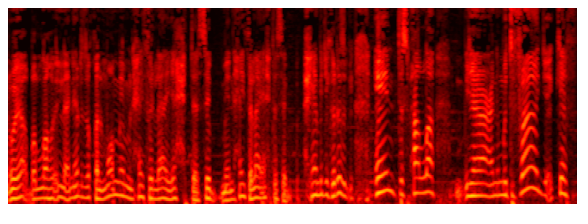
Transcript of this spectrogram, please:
ويأبى الله إلا أن يرزق المؤمن من حيث لا يحتسب من حيث لا يحتسب. أحيانا بيجيك الرزق. أنت سبحان الله يعني متفاجئ كيف؟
